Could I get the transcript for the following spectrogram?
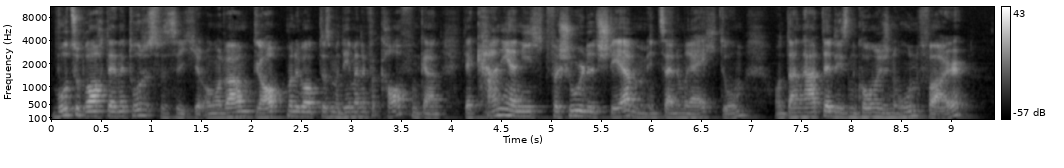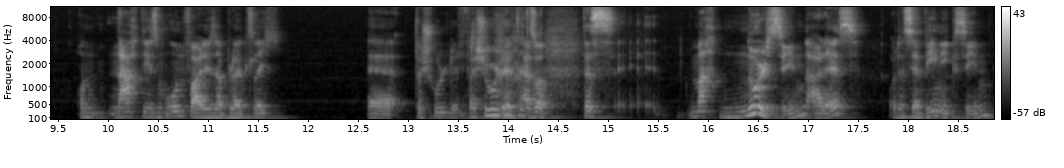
Wozu braucht er eine Todesversicherung? Und warum glaubt man überhaupt, dass man dem einen verkaufen kann? Der kann ja nicht verschuldet sterben in seinem Reichtum. Und dann hat er diesen komischen Unfall. Und nach diesem Unfall ist er plötzlich äh, verschuldet. verschuldet. Also das macht null Sinn alles oder sehr wenig Sinn.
